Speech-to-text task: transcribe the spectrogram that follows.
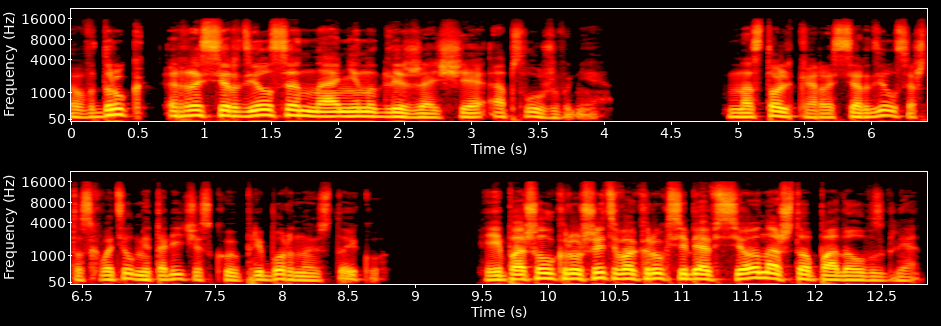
вдруг рассердился на ненадлежащее обслуживание. Настолько рассердился, что схватил металлическую приборную стойку и пошел крушить вокруг себя все, на что падал взгляд.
